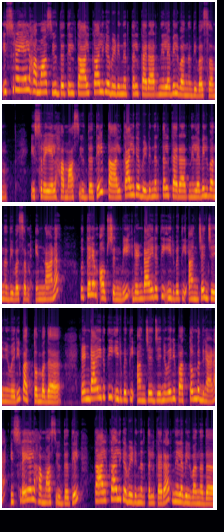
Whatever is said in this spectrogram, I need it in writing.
ഇസ്രയേൽ ഹമാസ് യുദ്ധത്തിൽ താൽക്കാലിക വെടിനിർത്തൽ കരാർ നിലവിൽ വന്ന ദിവസം. ഇസ്രയേൽ ഹമാസ് യുദ്ധത്തിൽ താൽക്കാലിക വെടിനിർത്തൽ കരാർ നിലവിൽ വന്ന ദിവസം എന്നാണ് ഉത്തരം ഓപ്ഷൻ ബി രണ്ടായിരത്തി ഇരുപത്തി അഞ്ച് ജനുവരി പത്തൊമ്പത്. രണ്ടായിരത്തി ഇരുപത്തി അഞ്ച് ജനുവരി പത്തൊമ്പതിനാണ് ഇസ്രയേൽ ഹമാസ് യുദ്ധത്തിൽ താൽക്കാലിക വെടിനിർത്തൽ കരാർ നിലവിൽ വന്നത്.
